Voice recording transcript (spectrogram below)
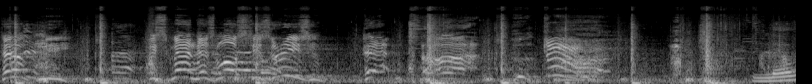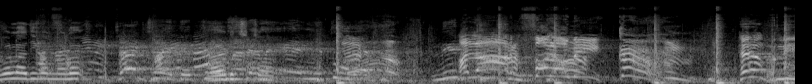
Help me! This man has lost his reason! Level അധികം നമ്മള് അടിച്ചിട്ടോ Alar, follow me! Help me!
